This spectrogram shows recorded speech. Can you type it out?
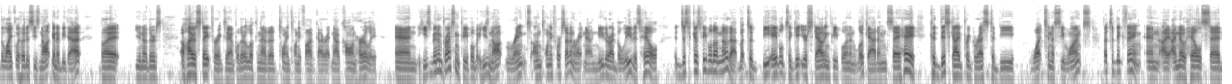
the likelihood is he's not going to be that but you know there's ohio state for example. They're looking at a 2025 guy right now colin hurley and he's been impressing people, but he's not ranked on 24 7 right now. Neither, I believe, is Hill, just because people don't know that. But to be able to get your scouting people in and look at him and say, hey, could this guy progress to be what Tennessee wants? That's a big thing. And I, I know Hill said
